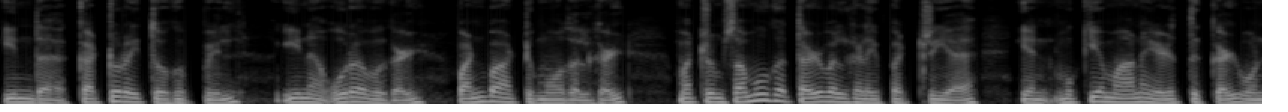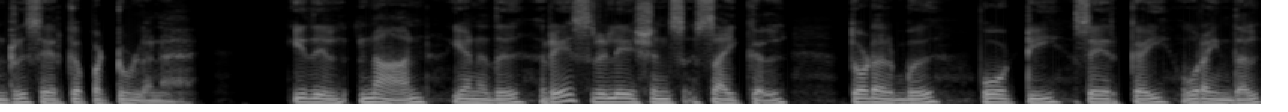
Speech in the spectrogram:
இந்த கட்டுரை தொகுப்பில் இன உறவுகள் பண்பாட்டு மோதல்கள் மற்றும் சமூக தழுவல்களைப் பற்றிய என் முக்கியமான எழுத்துக்கள் ஒன்று சேர்க்கப்பட்டுள்ளன. இதில் நான் எனது ரேஸ் ரிலேஷன்ஸ் சைக்கிள் தொடர்பு போட்டி சேர்க்கை உறைந்தல்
